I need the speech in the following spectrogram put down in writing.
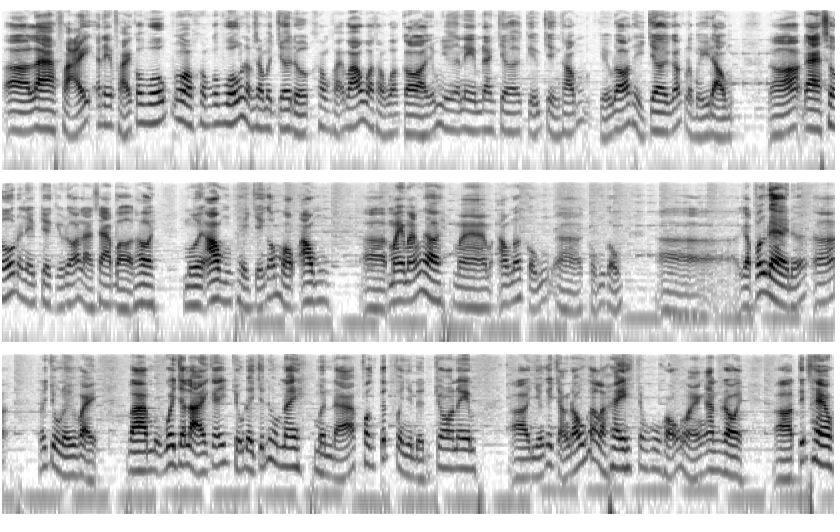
à, là phải anh em phải có vốn đúng không? Không có vốn làm sao mà chơi được không phải báo qua thầu qua cò giống như anh em đang chơi kiểu truyền thống kiểu đó thì chơi rất là bị động. Đó đa số anh em chơi kiểu đó là xa bờ thôi. 10 ông thì chỉ có một ông à, may mắn thôi mà ông nó cũng à, cũng cũng à, gặp vấn đề nữa. Đó nói chung là như vậy. Và quay trở lại cái chủ đề chính hôm nay mình đã phân tích và nhận định cho anh em à, những cái trận đấu rất là hay trong khuôn khổ ngoại hạng Anh rồi. À, tiếp theo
